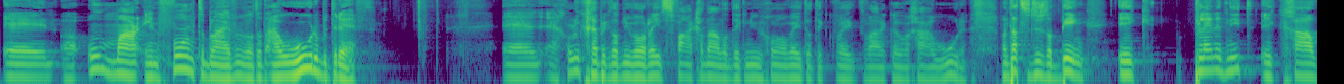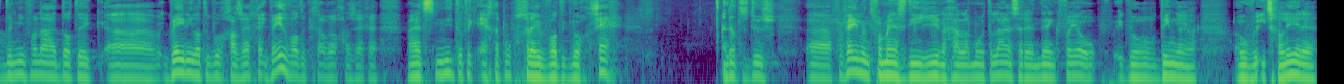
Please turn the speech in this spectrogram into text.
En uh, om maar in vorm te blijven wat het oude hoeren betreft. En, en, gelukkig heb ik dat nu wel reeds vaak gedaan. Dat ik nu gewoon weet dat ik weet waar ik over ga hoeren. Want dat is dus dat ding. Ik plan het niet. Ik ga er niet vanuit dat ik... Uh, ik weet niet wat ik wil gaan zeggen. Ik weet wat ik wil gaan zeggen. Maar het is niet dat ik echt heb opgeschreven wat ik wil gaan zeggen. En dat is dus uh, vervelend voor mensen die hier naar gaan moeten luisteren en denken van, joh, ik wil dingen over iets gaan leren,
